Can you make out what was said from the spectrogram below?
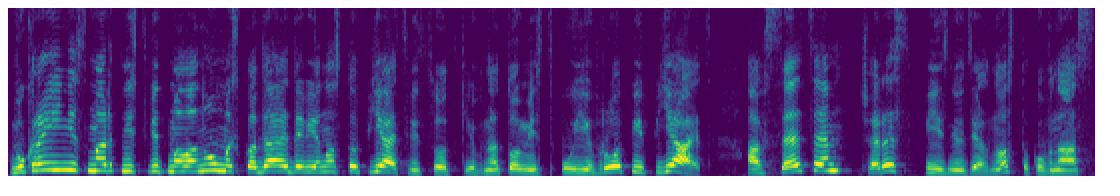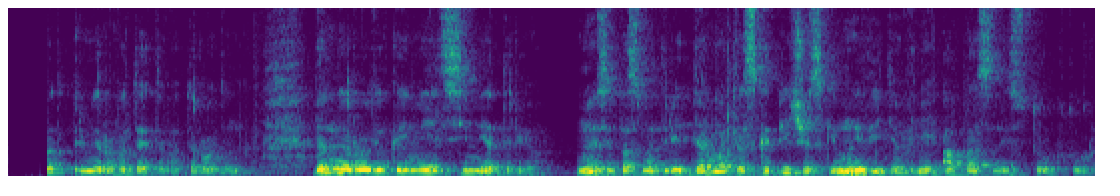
В Україні смертність від меланоми складає 95%, натомість у Європі 5%. А все це через пізню діагностику в нас. К примеру, вот эта родинка. Данная родинка имеет симметрию. Но если посмотреть дерматоскопически, мы видим в ней опасные структуры.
